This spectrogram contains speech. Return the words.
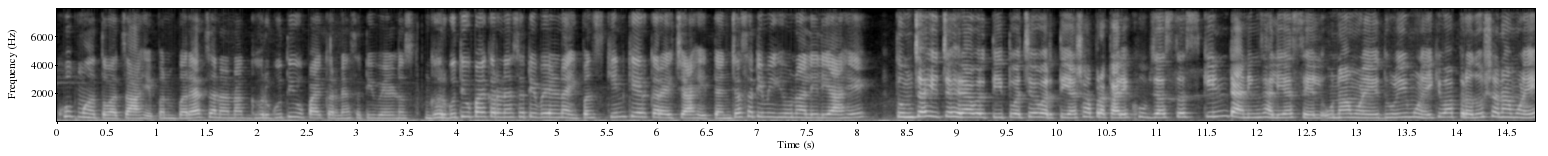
खूप महत्त्वाचं आहे. पण बऱ्याच जणांना घरगुती उपाय करण्यासाठी वेळ नसतो घरगुती उपाय करण्यासाठी वेळ नाही पण स्किन केअर करायची आहे. त्यांच्यासाठी मी घेऊन आलेली आहे. तुमच्याही चेहऱ्यावरती त्वचेवरती अशा प्रकारे खूप जास्त स्किन टॅनिंग झाली असेल उन्हामुळे धुळीमुळे किंवा प्रदूषणामुळे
